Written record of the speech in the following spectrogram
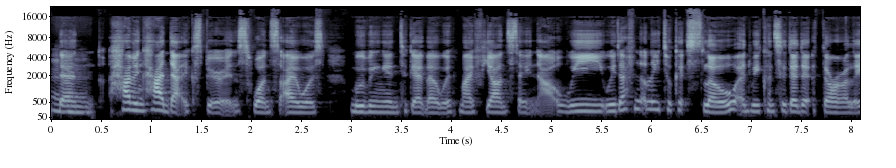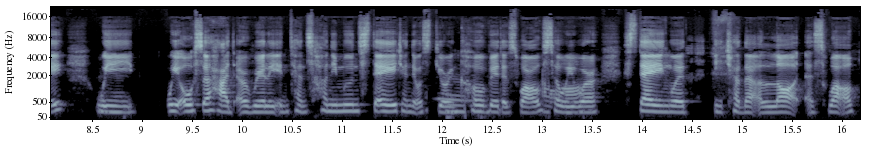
Mm-hmm. Then, having had that experience once I was moving in together with my fiance now, we we definitely took it slow and we considered it thoroughly. Mm-hmm. We we also had a really intense honeymoon stage and it was during mm. covid as well Aww. so we were staying with each other a lot as well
